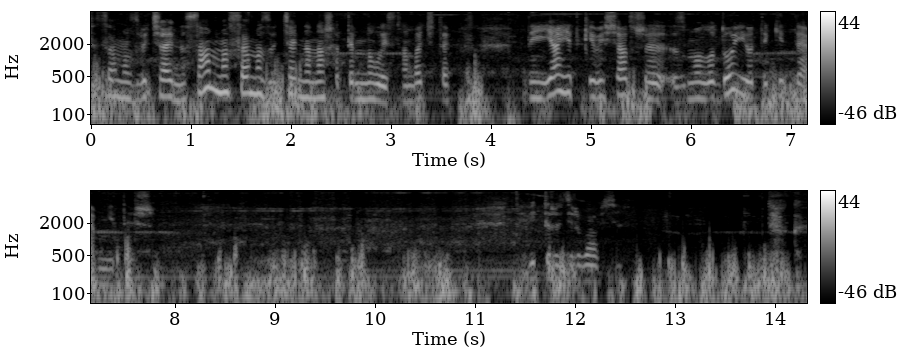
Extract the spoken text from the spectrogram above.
це сама звичайна, сама, сама звичайна наша темнолисна. Бачите, де ягідки висять ще з молодої, отакі темні теж. Вітер розірвався. Так.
